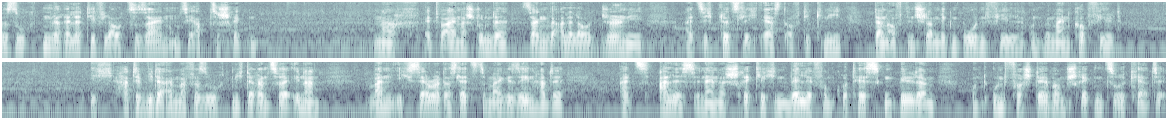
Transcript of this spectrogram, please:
versuchten wir relativ laut zu sein, um sie abzuschrecken. Nach etwa einer Stunde sangen wir alle laut Journey, als ich plötzlich erst auf die Knie, dann auf den schlammigen Boden fiel und mir meinen Kopf hielt. Ich hatte wieder einmal versucht, mich daran zu erinnern, wann ich Sarah das letzte Mal gesehen hatte, als alles in einer schrecklichen Welle von grotesken Bildern und unvorstellbarem Schrecken zurückkehrte.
